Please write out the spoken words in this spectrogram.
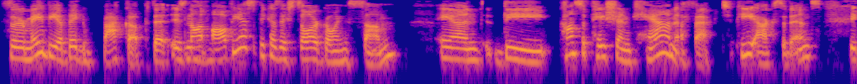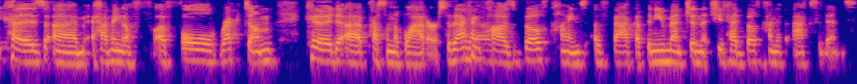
so there may be a big backup that is not mm-hmm. obvious because they still are going some and the constipation can affect pee accidents because um, having a, a, full rectum could uh, press on the bladder. So that yeah. can cause both kinds of backup. And you mentioned that she'd had both kind of accidents.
